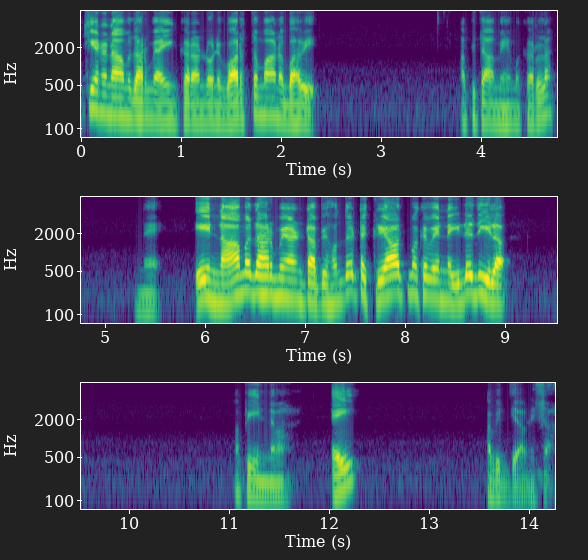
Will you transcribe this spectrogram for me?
කියන නාම ධර්මය අයින් කරන්න ඕනේ වර්තමාන භවයේ. අපි තාම එහෙම කරලා නැහැ. ඒ නාම ධර්මයන්ට අපි හොඳට ක්‍රියාත්මක වෙන්න ඉඩ දීලා අපි ඉන්නවා. එයි අවිද්‍යාව නිසා.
